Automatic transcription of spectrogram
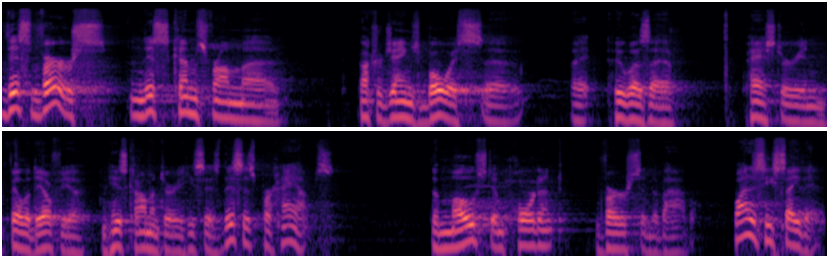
this verse, and this comes from uh, Dr. James Boice, uh, uh, who was a pastor in Philadelphia. In his commentary, he says, This is perhaps the most important verse in the Bible. Why does he say that?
